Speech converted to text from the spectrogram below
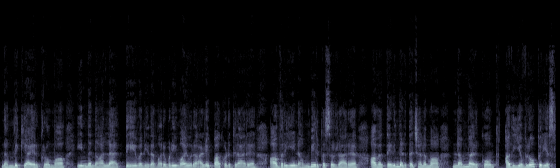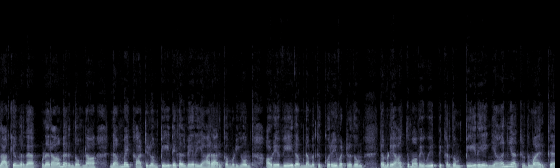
நம்பிக்கையாக இருக்கிறோமா? இந்த நாளில் தேவன் இதை மறுபடியுமாய் ஒரு அழைப்பாக கொடுக்குறாரு. அவரையே நம்பி இருக்க சொல்கிறாரு அவர் தெரிந்தெடுத்த ஜனமாக நம்ம இருக்கோம். அது எவ்வளோ பெரிய ஸ்லாக்கியங்கிறத உணராம இருந்தோம்னா நம்மை காட்டிலும் பேதைகள் வேறு யாராக இருக்க முடியும்? அவருடைய வேதம் நமக்கு குறைவற்றதும் நம்முடைய ஆத்மாவை உயிர்ப்பிக்கிறதும் பேதையை ஞானியாக்குறதுமா இருக்கு?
